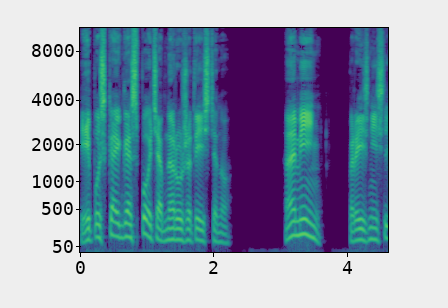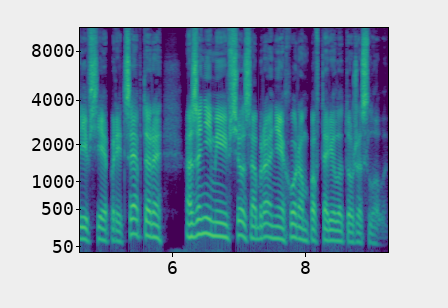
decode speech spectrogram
и пускай Господь обнаружит истину. Аминь, произнесли все прецепторы, а за ними и все собрание хором повторило то же слово.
